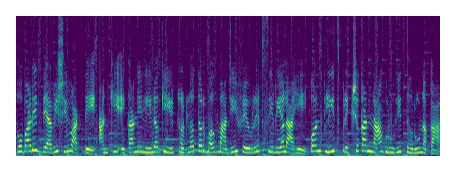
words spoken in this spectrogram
थोबाडीत द्यावीशी वाटते. आणखी एकाने लिहिलं की ठरलं तर मग माझी फेवरेट सिरियल आहे. पण प्लीज प्रेक्षकांना गृहीत धरू नका.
